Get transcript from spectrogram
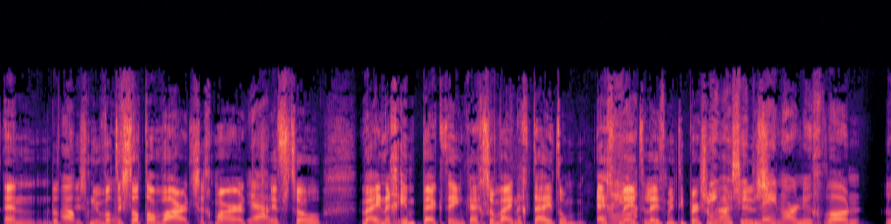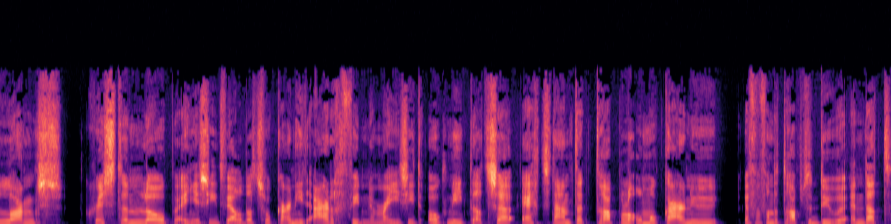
En dat Oh, is nu, wat is dat dan waard, zeg maar? Het Ja. heeft zo weinig impact. En je krijgt zo weinig tijd om echt Nou ja, mee te leven met die En je personages. ziet Lenor nu gewoon langs Kristen lopen. En je ziet wel dat ze elkaar niet aardig vinden. Maar je ziet ook niet dat ze echt staan te trappelen om elkaar nu even van de trap te duwen. En dat,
